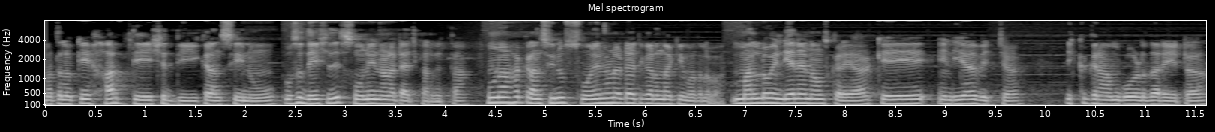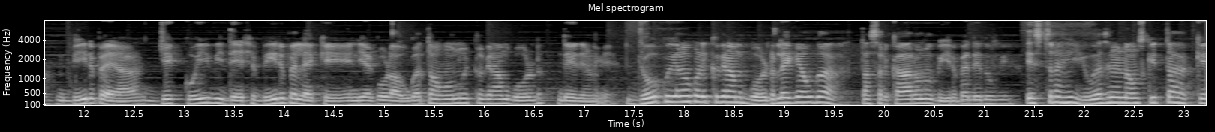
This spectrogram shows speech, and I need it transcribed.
ਮਤਲਬ ਕਿ ਹਰ ਦੇਸ਼ ਦੀ ਕਰੰਸੀ ਨੂੰ ਉਸ ਦੇਸ਼ ਦੇ ਸੋਨੇ ਨਾਲ ਅਟੈਚ ਕਰ ਦਿੱਤਾ। ਹੁਣ ਆਹ ਕਰੰਸੀ ਨੂੰ ਸੋਨੇ ਨਾਲ ਅਟੈਚ ਕਰਨ ਦਾ ਕੀ ਮਤਲਬ ਆ? ਮੰਨ ਲਓ ਇੰਡੀਆ ਨੇ ਅਨਾਉਂਸ ਕਰਿਆ ਕਿ ਇੰਡੀਆ ਵਿੱਚ 1 ਗ੍ਰਾਮ ਗੋਲਡ ਦਾ ਰੇਟ 20 ਰੁਪਏ ਆ। ਜੇ ਕੋਈ ਵੀ ਦੇਸ਼ 20 ਰੁਪਏ ਲੈ ਕੇ ਇੰਡੀਆ ਕੋਲ ਆਊਗਾ, ਤਾਂ ਉਹਨੂੰ 1 ਗ੍ਰਾਮ ਗੋਲਡ ਦੇ ਦੇਣਗੇ। ਜੋ ਕੋਈ ਉਹਨਾਂ ਕੋਲ 1 ਗ੍ਰਾਮ ਗੋਲਡ ਲੈ ਕੇ ਆਊਗਾ, ਤਾਂ ਸਰਕਾਰ ਉਹਨੂੰ 20 ਰੁਪਏ ਦੇ ਦੇਊਗੀ। ਇਸ ਤਰ੍ਹਾਂ ਹੀ ਯੂ ਯੂਐਸ ਨੇ ਅਨਾਉਂਸ ਕੀਤਾ ਕਿ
